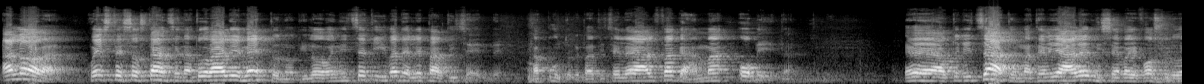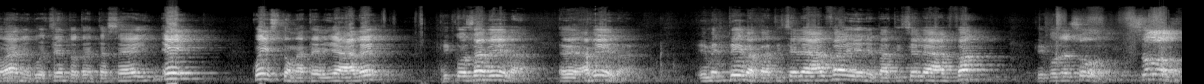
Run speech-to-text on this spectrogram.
Allora, queste sostanze naturali emettono di loro iniziativa delle particelle, appunto le particelle alfa, gamma o beta. E ha utilizzato un materiale, mi sembra che fosse l'uranio 236, e questo materiale che cosa aveva? Eh, aveva? Emetteva particelle alfa e le particelle alfa che cosa sono? Sono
